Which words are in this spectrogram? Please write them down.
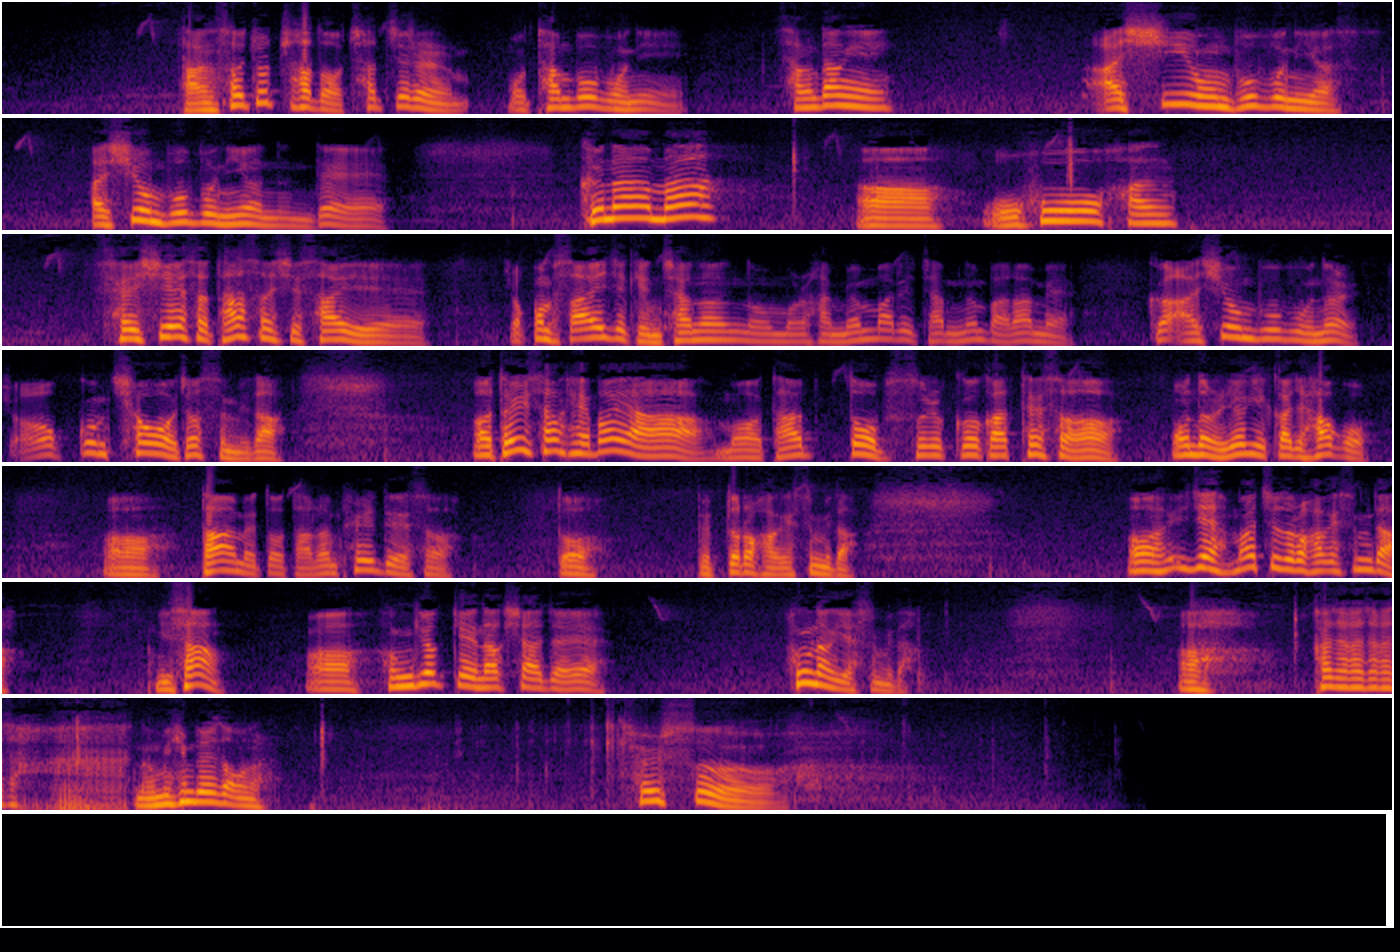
단서조차도 찾지를 못한 부분이 상당히 아쉬운 부분이었, 아쉬운 부분이었는데, 그나마, 어, 오후 한 3시에서 5시 사이에 조금 사이즈 괜찮은 놈을 한 몇 마리 잡는 바람에 그 아쉬운 부분을 조금 채워줬습니다. 어, 더 이상 해봐야 뭐 답도 없을 것 같아서 오늘은 여기까지 하고 어, 다음에 또 다른 필드에서 또 뵙도록 하겠습니다. 어, 이제 마치도록 하겠습니다. 이상 어, 흥겹게 낚시하자의 흥락이었습니다. 아 가자 가자 가자. 아, 너무 힘들다 오늘. 철수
